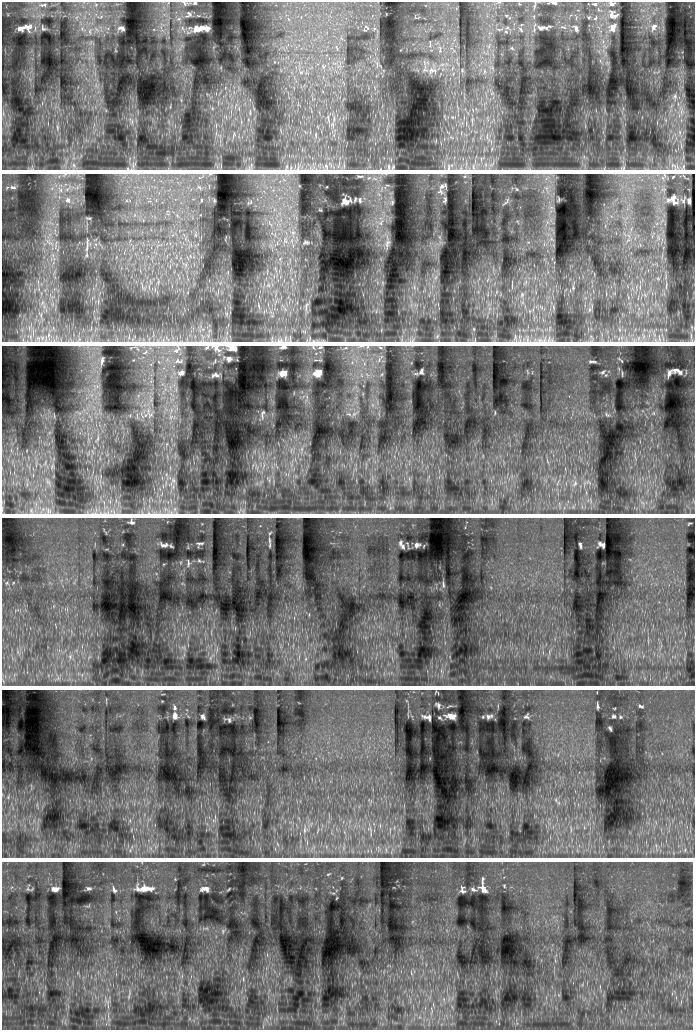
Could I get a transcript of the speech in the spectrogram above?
develop an income, you know, and I started with the mullein seeds from um, the farm, and then I'm like, well, I want to kind of branch out into other stuff, uh, so I started. Before that, I had brush was brushing my teeth with baking soda, and my teeth were so hard. I was like, oh my gosh, this is amazing. Why isn't everybody brushing with baking soda? It makes my teeth like hard as nails, you know. But then what happened was that it turned out to make my teeth too hard, and they lost strength. And then one of my teeth basically shattered. I like I, I had a, a big filling in this one tooth, and I bit down on something. And I just heard like crack, and I look at my tooth in the mirror, and there's like all these like hairline fractures on the tooth. So I was like, oh crap, um, my tooth is gone. I'm gonna lose it.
